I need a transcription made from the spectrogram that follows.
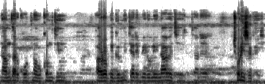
નામદાર કોર્ટના હુકમથી આરોપી ગમે ત્યારે બેડું લઈને આવે છે ત્યારે છોડી શકાય છે.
